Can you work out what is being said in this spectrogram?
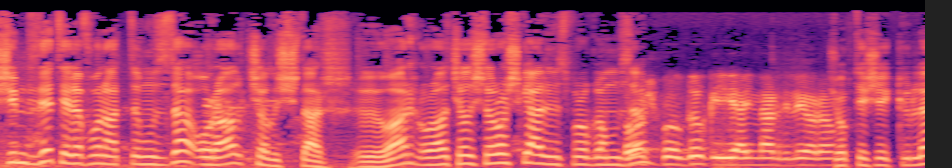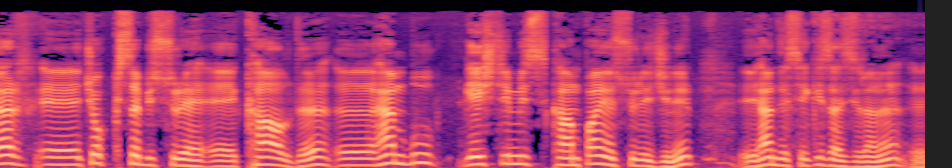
Şimdi de telefon attığımızda Oral Çalışlar e, var. Oral Çalışlar hoş geldiniz programımıza. Hoş bulduk. İyi yayınlar diliyorum. Çok teşekkürler. Ee, çok kısa bir süre e, kaldı. Ee, hem bu geçtiğimiz kampanya sürecini e, hem de 8 Haziran'ı e,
